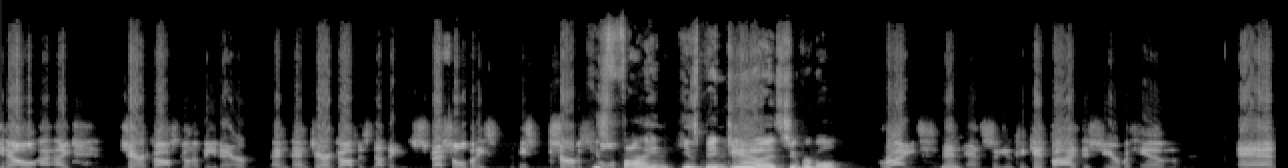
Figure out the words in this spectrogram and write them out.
you know, I- like Jared Goff's going to be there, and and Jared Goff is nothing special, but he's he's serviceable. he's fine he's been to Yeah. a super bowl Right, Mhm. and and so you could get by this year with him. And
